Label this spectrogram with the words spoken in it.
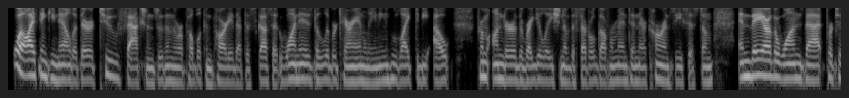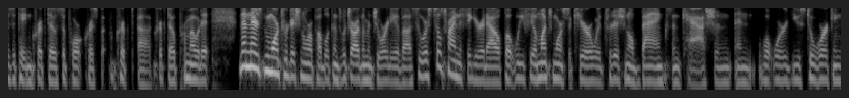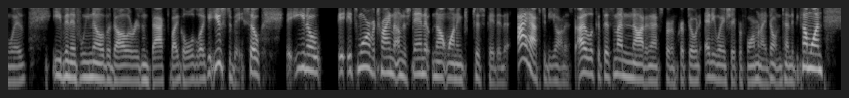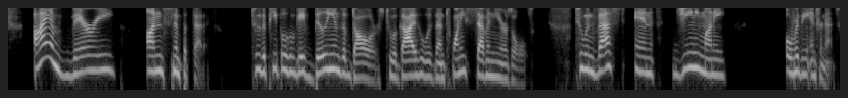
Well, I think you nailed it. There are two factions within the Republican Party that discuss it. One is the libertarian leaning, who like to be out from under the regulation of the federal government and their currency system. And they are the ones that participate in crypto, support crypto, uh, crypto promote it. Then there's the more traditional Republicans, which are the majority of us, who are still trying to figure it out, but we feel much more secure with traditional banks and cash and, and what we're used to working with, even if we know the dollar isn't backed by gold like it used to be. So, you know, it's more of a trying to understand it, not wanting to participate in it. I have to be honest. I look at this and I'm not an expert on crypto in any way, shape, or form, and I don't intend to become one. I am very unsympathetic to the people who gave billions of dollars to a guy who was then 27 years old to invest in genie money over the internet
